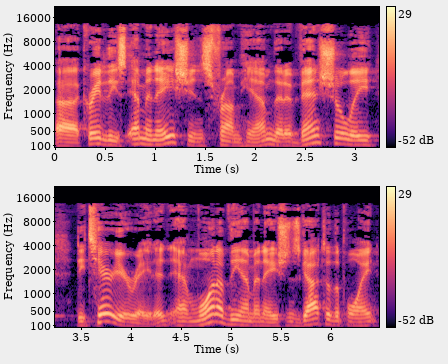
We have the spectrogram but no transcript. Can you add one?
uh, created these emanations from him that eventually deteriorated. And one of the emanations got to the point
